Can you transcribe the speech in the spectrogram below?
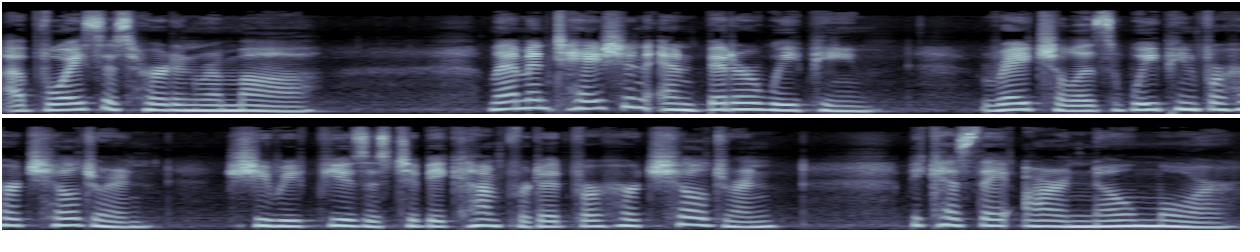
A voice is heard in Ramah lamentation and bitter weeping. Rachel is weeping for her children. She refuses to be comforted for her children because they are no more.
